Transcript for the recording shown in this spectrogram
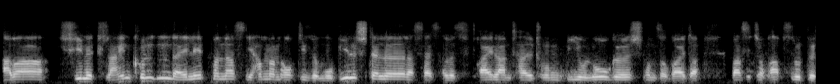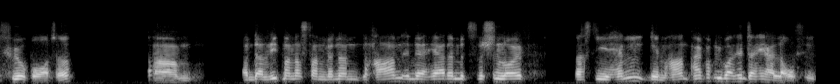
Aber viele Kleinkunden, da erlebt man das, die haben dann auch diese Mobilstelle, das heißt alles Freilandhaltung, biologisch und so weiter, was ich auch absolut befürworte. Ähm, und da sieht man das dann, wenn dann ein Hahn in der Herde mit zwischenläuft, dass die Hennen dem Hahn einfach überall hinterherlaufen.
